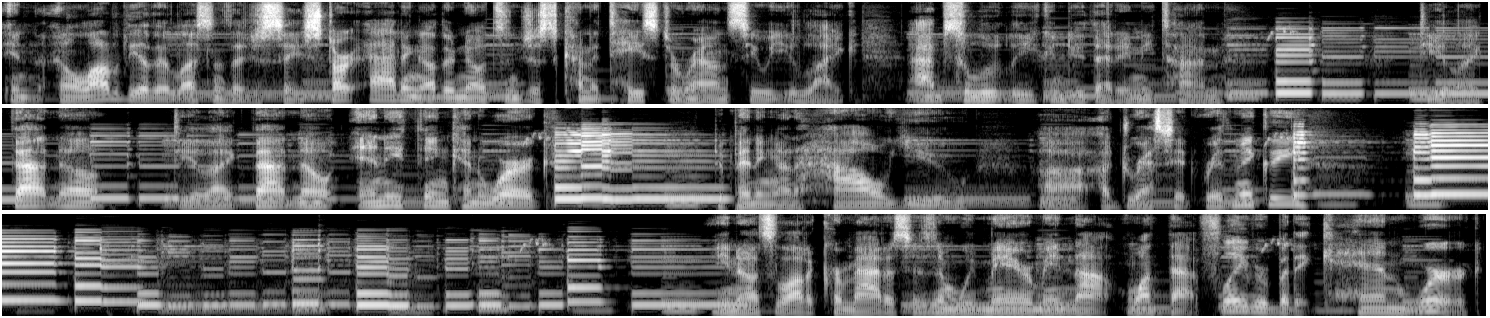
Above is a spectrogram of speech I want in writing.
in, in a lot of the other lessons, I just say start adding other notes and just kind of taste around, see what you like. Absolutely, you can do that anytime. Do you like that note? Do you like that note? Anything can work depending on how you uh, address it rhythmically. You know, it's a lot of chromaticism. We may or may not want that flavor, but it can work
